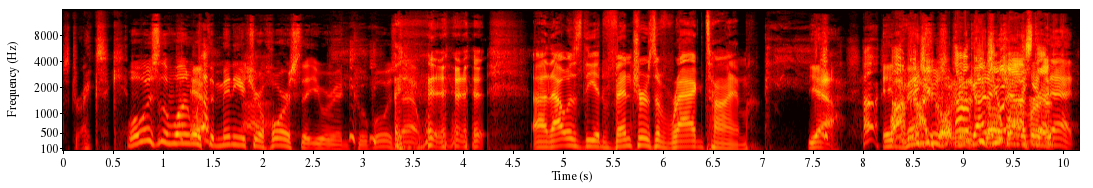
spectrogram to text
Strikes again. What was the one with the miniature horse that you were in, Coop? What was that one? uh, that was the Adventures of Ragtime. Yeah. How, Adventures- how, how could you ask that? that.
